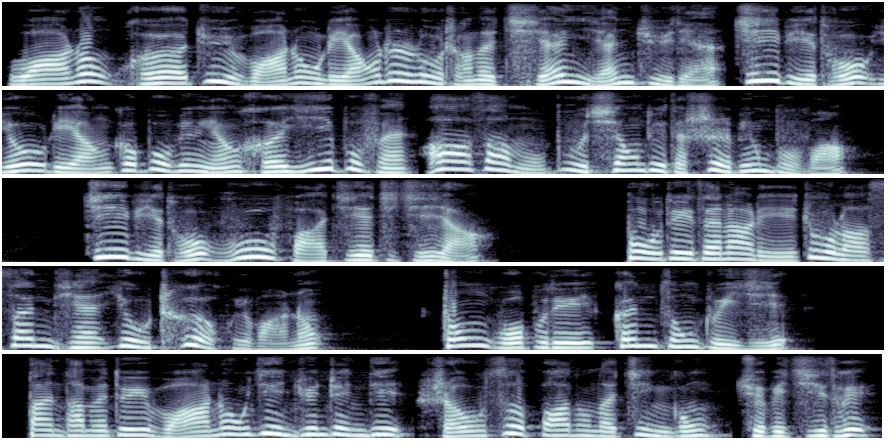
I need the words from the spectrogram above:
瓦弄和距瓦弄两日路程的前沿据点基比图有两个步兵营和一部分阿萨姆步枪队的士兵布防，基比图无法接济给养。部队在那里住了三天，又撤回瓦弄。中国部队跟踪追击。但他们对瓦弄印军阵地首次发动的进攻却被击退，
